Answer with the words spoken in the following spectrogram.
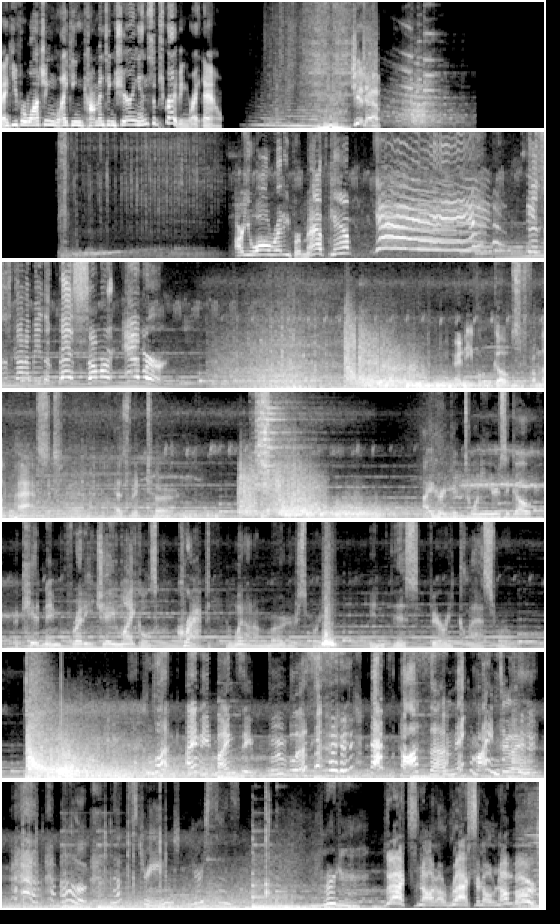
Thank you for watching, liking, commenting, sharing, and subscribing right now. Get up! Are you all ready for math camp? Yay! This is gonna be the best summer ever! An evil ghost from the past has returned. I heard that 20 years ago, a kid named Freddie J. Michaels cracked and went on a murder spree in this very classroom. Look, I made mine say boobless. That's awesome. Make mine do it. oh, that's strange. Yours says murder. That's not a rational number!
